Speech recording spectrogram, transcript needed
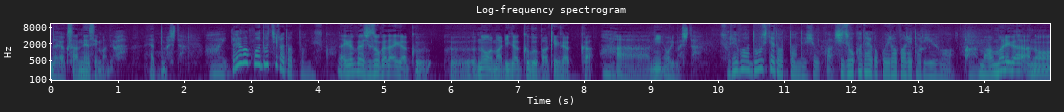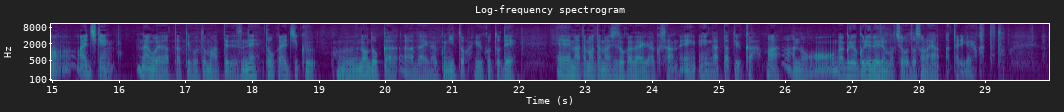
大学3年生まではやってました。はい。大学はどちらだったんですか？大学は静岡大学の、まあ、理学部化学科におりました。はいそれはどうしてだったんでしょうか、静岡大学を選ばれた理由は。あまあ、生まれがあの愛知県名古屋だったということもあってですね、東海地区のどっか大学にということで、えー、まあ、たまたま静岡大学さんの縁縁があったというか、まあ、あの、学力レベルもちょうどその辺あたりが良かったと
